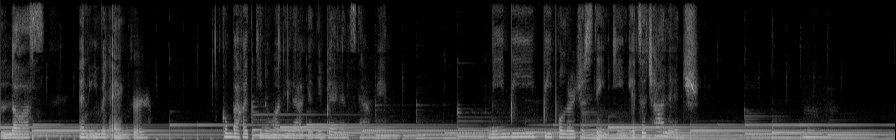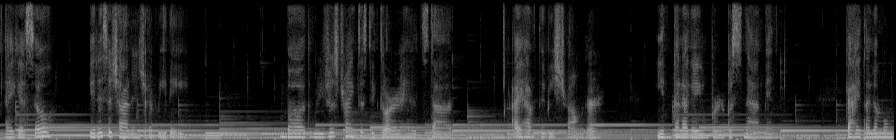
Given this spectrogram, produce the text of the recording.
loss, and even anger. Kung bakit kinuha nila agad yung parents namin. Maybe people are just thinking it's a challenge guess so. It is a challenge every day. But we're just trying to stick to our heads that I have to be stronger. Yun talaga yung purpose namin. Kahit alam mong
